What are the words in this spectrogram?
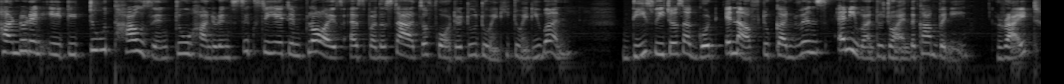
182,268 employees as per the stats of quarter 2 2021. These features are good enough to convince anyone to join the company, right?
